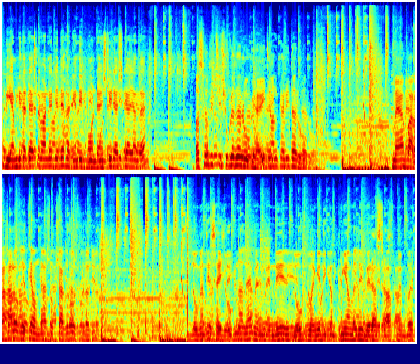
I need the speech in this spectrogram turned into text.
BMD ਦਾ ਟੈਸਟ ਲਗਾਉਂਦੇ ਹਾਂ ਜਿਹਦੇ ਹੱਡੀਆਂ ਦੀ ਬੋਨ ਡੈਂਸਿਟੀ ਟੈਸਟ ਕਿਹਾ ਜਾਂਦਾ ਹੈ। ਅਸਲ ਵਿੱਚ ਸ਼ੂਗਰ ਦਾ ਰੋਗ ਹੈ ਹੀ ਜਾਣਕਾਰੀ ਦਾ ਰੋਗ। ਮੈਂ 12 ਸਾਲ ਹੋ ਗਏ ਇੱਥੇ ਆਉਂਦਾ ਸੁਖ ਸਾਗਰ ਹਸਪੀਟਲ 'ਚ। ਲੋਕਾਂ ਦੇ ਸਹਿਯੋਗ ਨਾਲ ਹੈ ਮੈਨੂੰ ਇੰਨੇ ਲੋਕ ਦਵਾਈਆਂ ਦੀ ਕੰਪਨੀਆਂ ਵਾਲੇ ਮੇਰਾ ਸਟਾਫ ਮੈਂਬਰ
